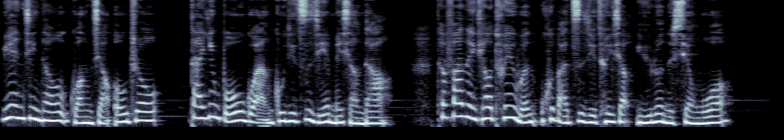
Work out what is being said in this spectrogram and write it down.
远镜头广角欧洲，大英博物馆估计自己也没想到，他发的一条推文会把自己推向舆论的漩涡。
